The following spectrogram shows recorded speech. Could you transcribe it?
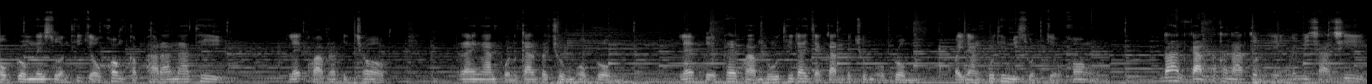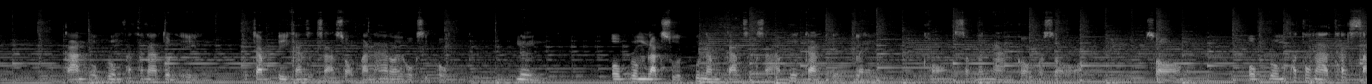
อบรมในส่วนที่เกี่ยวข้องกับภาระหน้าที่ และความรับผิดชอบ รายงานผลการประชุมอบรม และเผยแพร่ความรู้ที่ได้จากการประชุมอบรม ไปยังผู้ที่มีส่วนเกี่ยวข้อง ด้านการพัฒนาตนเองและวิชาชีพ การอบรมพัฒนาตนเองประจำปีการศึกษา 2566 1. อบรมหลักสูตรผู้นำการศึกษาเพื่อการเปลี่ยนแปลงของสำนักงานกกส 2. อบรมพัฒนาทักษะ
